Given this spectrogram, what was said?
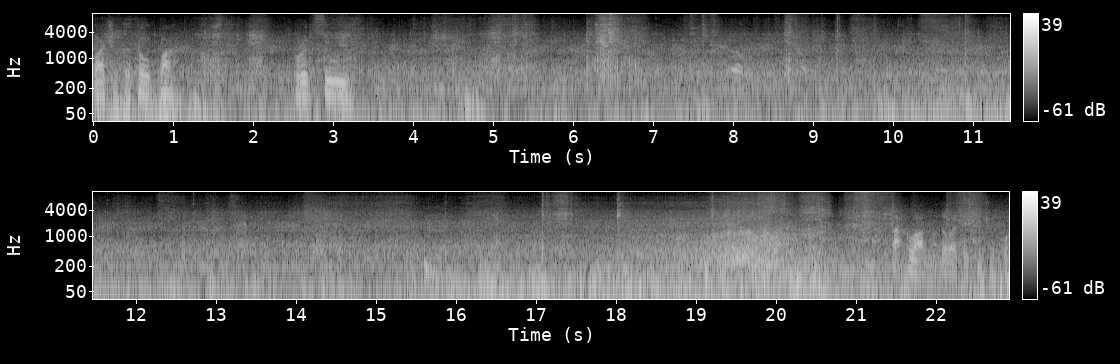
Бачите, толпа працює. Так, ладно, давайте чуть-чуть по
